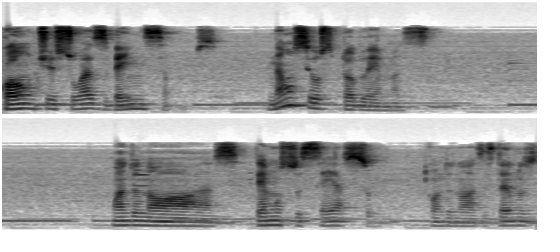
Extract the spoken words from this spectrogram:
Conte suas bênçãos, não seus problemas. Quando nós temos sucesso, quando nós estamos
